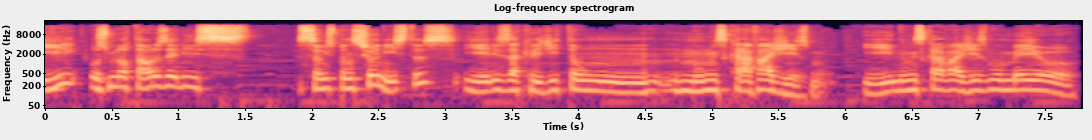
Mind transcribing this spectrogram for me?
E os Minotauros, eles são expansionistas e eles acreditam num escravagismo. E num escravagismo meio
